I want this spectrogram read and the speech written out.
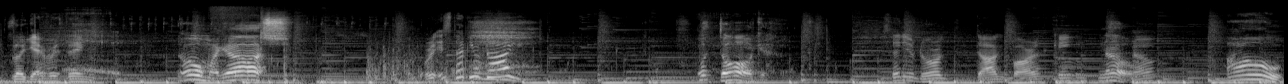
It's like everything. Oh my gosh! Is that your dog? What dog? Is that your dog? Dog barking? No. No. Oh.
